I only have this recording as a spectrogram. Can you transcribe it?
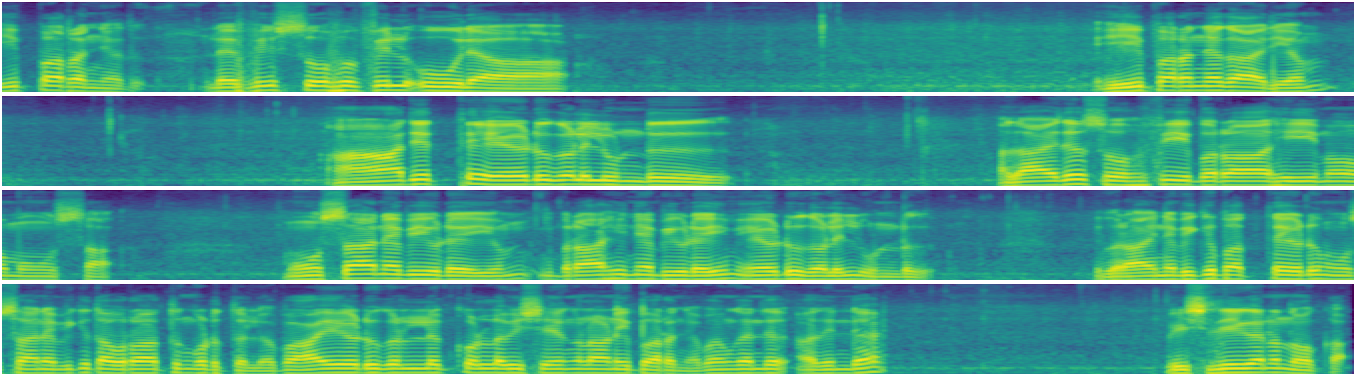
ഈ പറഞ്ഞത് ലഫി സുഹുഫിൽ ഊല. ഈ പറഞ്ഞ കാര്യം ആദ്യത്തെ ഏടുകളിലുണ്ട്. അതായത് സുഹഫി ഇബ്രാഹിമോ മൂസ. മൂസ നബിയുടെയും ഇബ്രാഹിം നബിയുടെയും ഏടുകളിൽ ഉണ്ട്. ഇബ്രാഹിം നബിക്ക് പത്ത് ഏട് മൂസ നബിക്ക് തൗറാത്തും കൊടുത്തല്ലോ. അപ്പോൾ ആ ഏടുകളിലേക്കുള്ള വിഷയങ്ങളാണ് ഈ പറഞ്ഞത്. അപ്പോൾ നമുക്ക് അതിന്റെ വിശദീകരണം നോക്കാം.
